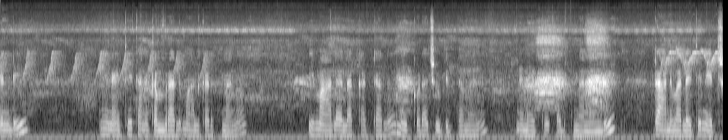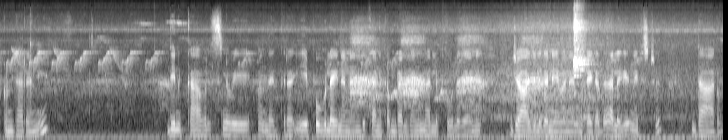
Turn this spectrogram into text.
అండి. నేనైతే కనకంబరాలు మాల కడుతున్నాను. ఈ మాల ఎలా కట్టాలో మీకు కూడా చూపిద్దామని నేనైతే కడుతున్నానండి. రాని వాళ్ళైతే నేర్చుకుంటారని. దీనికి కావాల్సినవి మన దగ్గర ఏ పువ్వులైనానండి? కనకంబరాలు కానీ మల్లె పువ్వులు కానీ జాజులు కానీ ఏమైనా ఉంటాయి కదా? అలాగే నెక్స్ట్ దారం.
